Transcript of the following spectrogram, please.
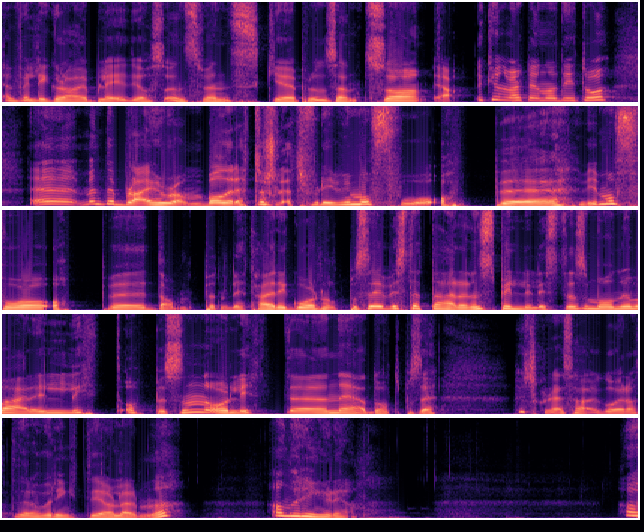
Jeg er veldig glad i Blady, også en svensk uh, produsent. Så ja, det kunne vært en av de to. men det blei Rumble, rett og slett, fordi vi må få opp Vi må få opp dampen litt her i går, holdt på å si. Hvis dette her er en spilleliste, så må den jo være litt oppesen og litt uh, nede, holdt på å si. Husker du jeg sa i går at dere har ringt i alarmene? Ja, nå ringer de igjen. Å,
